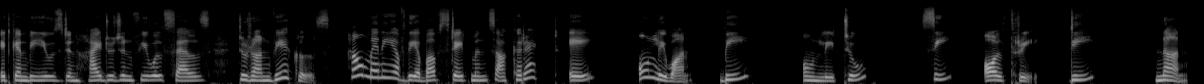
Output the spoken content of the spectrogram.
It can be used in hydrogen fuel cells to run vehicles. How many of the above statements are correct? A. Only one. B. Only two. C. All three. D. None.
